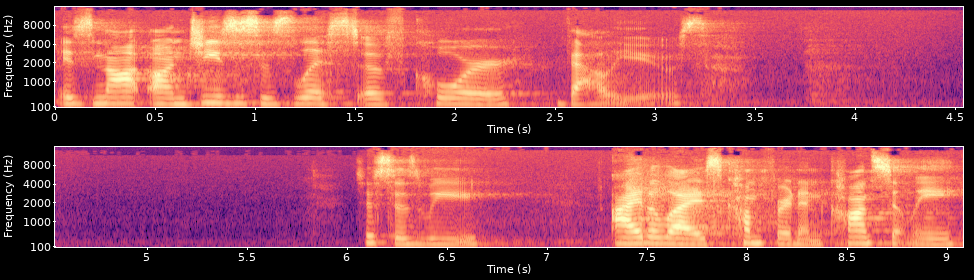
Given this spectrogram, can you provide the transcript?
is not on Jesus' list of core values. Just as we idolize comfort and constantly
